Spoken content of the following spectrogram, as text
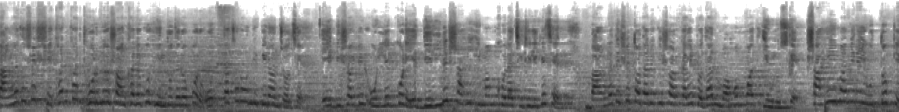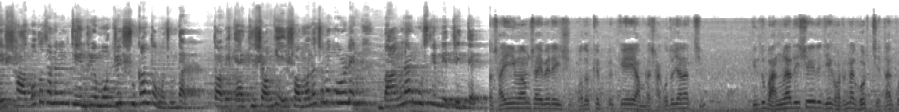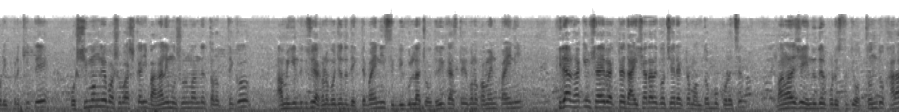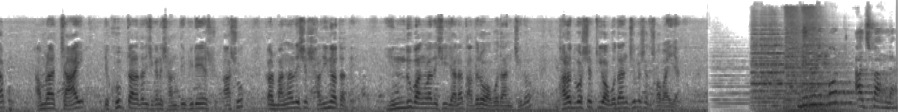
বাংলাদেশের সেখানকার ধর্মীয় সংখ্যালঘু হিন্দুদের ওপর অত্যাচার ও নিপীড়ন চলছে। এই বিষয়টির উল্লেখ করে দিল্লির শাহী ইমাম খোলা চিঠি লিখেছেন, বাংলাদেশের তদারকি সরকারের প্রধান মোহাম্মদ ইউনুসকে। শাহী ইমামের এই উদ্যোগকে স্বাগত জানালেন কেন্দ্রীয় মন্ত্রী সুকান্ত মজুমদার। তবে একই সঙ্গে সমালোচনা করলেন বাংলার মুসলিম নেতৃত্বের শাহী ইমাম সাহেবের এই পদক্ষেপকে আমরা স্বাগত জানাচ্ছি। কিন্তু বাংলাদেশের যে ঘটনা ঘটছে, তার পরিপ্রেক্ষিতে পশ্চিমবঙ্গে বসবাসকারী বাঙালি মুসলমানদের তরফ থেকেও আমি কিন্তু কিছু এখনও পর্যন্ত দেখতে পাইনি। সিদ্দিকুল্লাহ চৌধুরীর কাছ থেকে কোনো কমেন্ট পাইনি। ফিরাদ হাকিম সাহেব একটা দায়সারা গোছের একটা মন্তব্য করেছেন। বাংলাদেশে হিন্দুদের পরিস্থিতি অত্যন্ত খারাপ। আমরা চাই যে খুব তাড়াতাড়ি সেখানে শান্তি ফিরে আসুক। কারণ বাংলাদেশের স্বাধীনতাতে হিন্দু বাংলাদেশি যারা, তাদেরও অবদান ছিল। ভারতবর্ষের কি অবদান ছিল সেটা সবাই জানে। রিপোর্ট আজ বাংলা।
